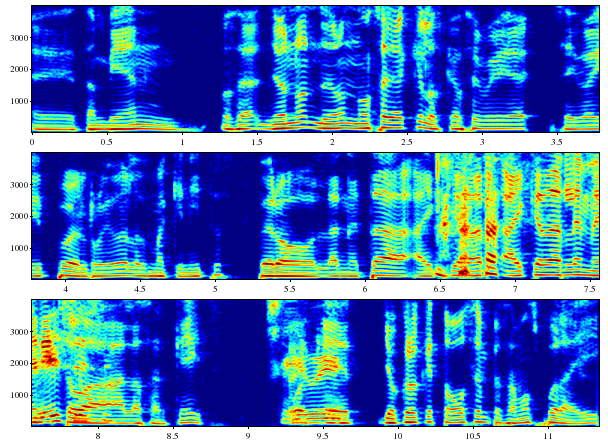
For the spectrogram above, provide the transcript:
Eh, también, o sea, yo no, no, no sabía que los Oscar se, veía- se iba a ir por el rollo de las maquinitas, pero la neta hay que, dar, hay que darle mérito sí, a, sí. a las arcades. Sí, porque yo creo que todos empezamos por ahí.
